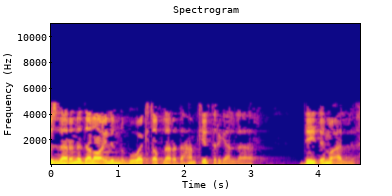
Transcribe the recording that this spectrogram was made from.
o'zlarini daloili nubuva kitoblarida ham keltirganlar deydi muallif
